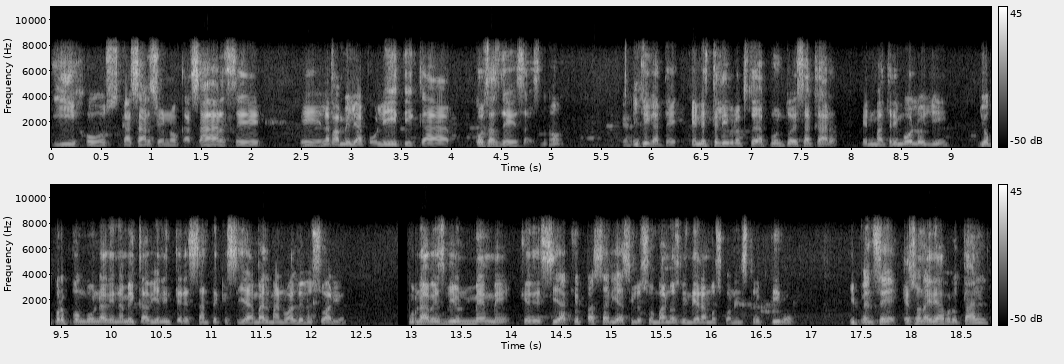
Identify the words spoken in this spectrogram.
hijos, casarse o no casarse, eh, la familia política, cosas de esas, ¿no? Y fíjate, en este libro que estoy a punto de sacar, en Matrimology, yo propongo una dinámica bien interesante que se llama el manual del usuario. Una vez vi un meme que decía qué pasaría si los humanos viniéramos con instructivo. Y pensé, es una idea brutal.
